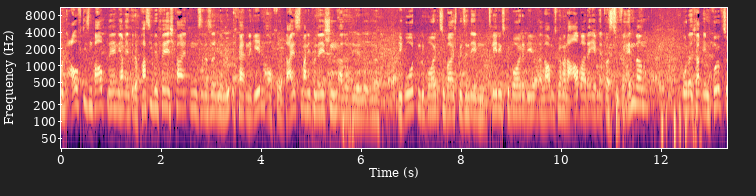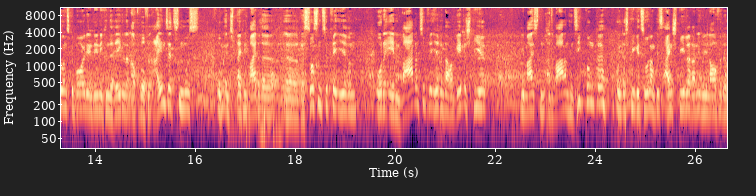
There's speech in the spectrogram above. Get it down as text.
Und auf diesen Bauplänen, die haben entweder passive Fähigkeiten, sodass sie mir Möglichkeiten ergeben, auch so Dice Manipulation, also die, die roten Gebäude zum Beispiel sind eben Trainingsgebäude, die erlauben es mir, meine Arbeiter eben etwas zu verändern. Oder ich habe eben Produktionsgebäude, in denen ich in der Regel dann auch Würfel einsetzen muss, um entsprechend weitere äh, Ressourcen zu kreieren oder eben Waren zu kreieren. Darum geht das Spiel. Die meisten, also Waren sind Siegpunkte und das Spiel geht so lange, bis ein Spieler dann über die Laufe der,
